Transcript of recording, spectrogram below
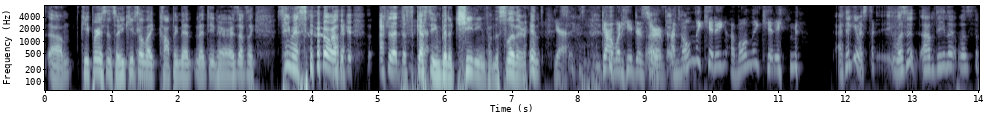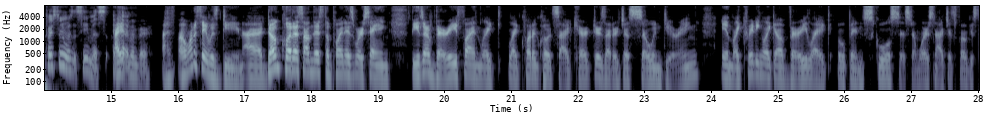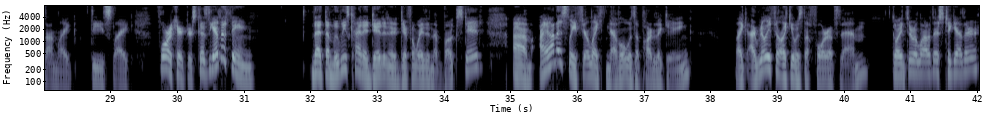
um keepers, and so he keeps on like complimenting her and stuff like Seamus, or like after that disgusting bit of cheating from the Slytherins. Yeah. Seamus. Got what he deserved. I'm only kidding. I'm only kidding. I think it was was it um Dean that was the person or was it Seamus? I I- can't remember. I, I want to say it was Dean. Uh, don't quote us on this. The point is, we're saying these are very fun, like like quote unquote side characters that are just so endearing in like creating like a very like open school system where it's not just focused on like these like four characters. Because the other thing that the movies kind of did in a different way than the books did, um, I honestly feel like Neville was a part of the gang. Like I really feel like it was the four of them going through a lot of this together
